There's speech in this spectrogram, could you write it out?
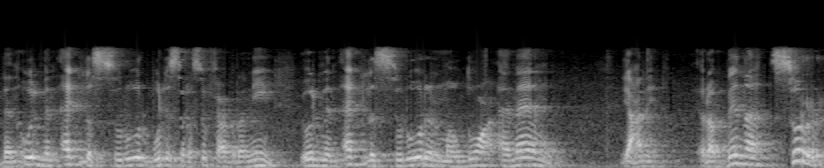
ده نقول من أجل السرور بولس الرسول في عبرانيين يقول من أجل السرور الموضوع أمامه. يعني ربنا سر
